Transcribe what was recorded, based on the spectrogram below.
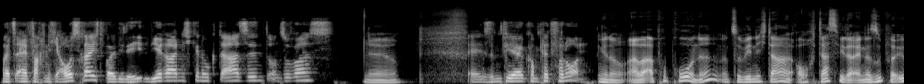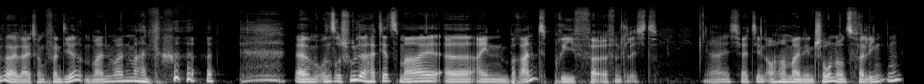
weil es einfach nicht ausreicht, weil die Lehrer nicht genug da sind und sowas. Ja, ja. Äh, sind wir komplett verloren. Genau, aber apropos, ne, zu wenig da, auch das wieder eine super Überleitung von dir. Mann, Mann, Mann. ähm, unsere Schule hat jetzt mal äh, einen Brandbrief veröffentlicht. Ja, ich werde den auch nochmal in den Shownotes verlinken.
